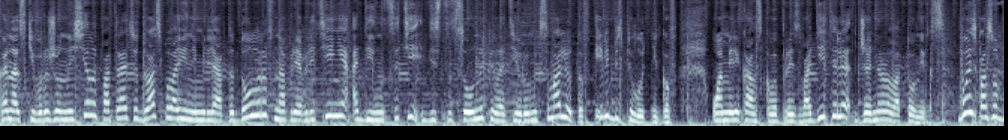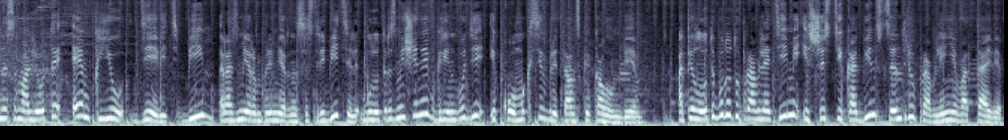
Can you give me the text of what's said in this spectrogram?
Канадские вооруженные силы потратят 2,5 миллиарда долларов на приобретение 11 дистанционно пилотируемых самолетов или беспилотников у американского производителя General Atomics. Боеспособные самолеты MQ-9B размером примерно с истребитель будут размещены в Гринвуде и Комаксе в Британской Колумбии а пилоты будут управлять ими из шести кабин в Центре управления в Оттаве.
